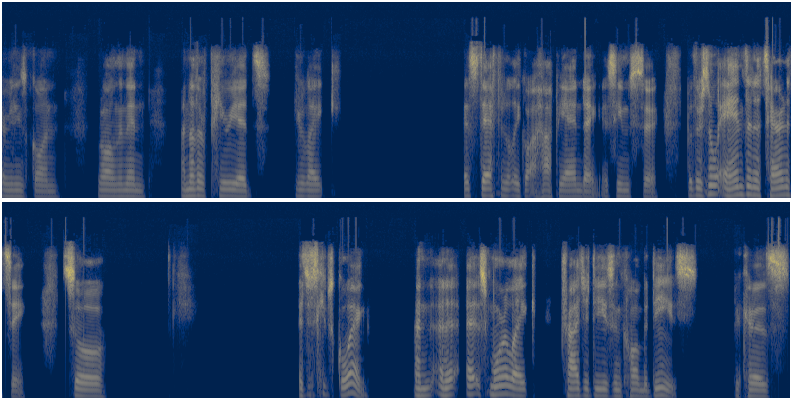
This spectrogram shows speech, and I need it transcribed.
everything's gone wrong. And then another period, you're like, it's definitely got a happy ending. It seems to, but there's no end in eternity, so it just keeps going, and and it, it's more like tragedies and comedies because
